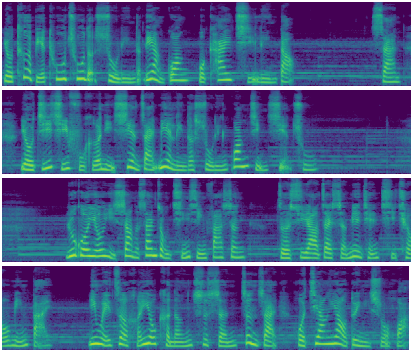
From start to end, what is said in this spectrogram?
有特别突出的属灵的亮光或开启灵道；三、有极其符合你现在面临的属灵光景显出。如果有以上的三种情形发生，则需要在神面前祈求明白，因为这很有可能是神正在或将要对你说话。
